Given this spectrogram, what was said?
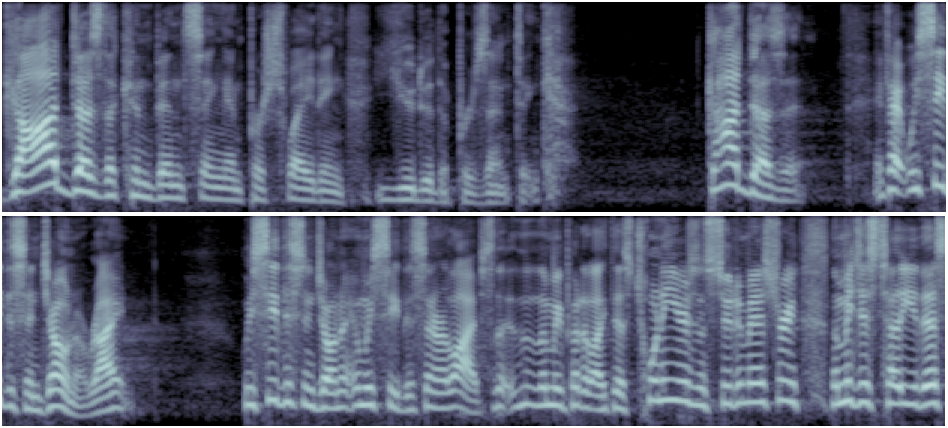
God does the convincing and persuading, you do the presenting. God does it. In fact, we see this in Jonah, right? We see this in Jonah and we see this in our lives. Let me put it like this 20 years in student ministry, let me just tell you this.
